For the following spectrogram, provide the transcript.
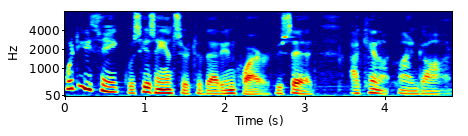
what do you think was his answer to that inquirer who said, I cannot find God?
